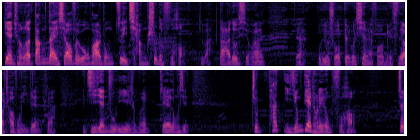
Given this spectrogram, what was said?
变成了当代消费文化中最强势的符号，对吧？大家都喜欢，对，我就说，北欧现代风，每次都要嘲讽一遍，是吧？极简主义什么这些东西，就它已经变成了一种符号。这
